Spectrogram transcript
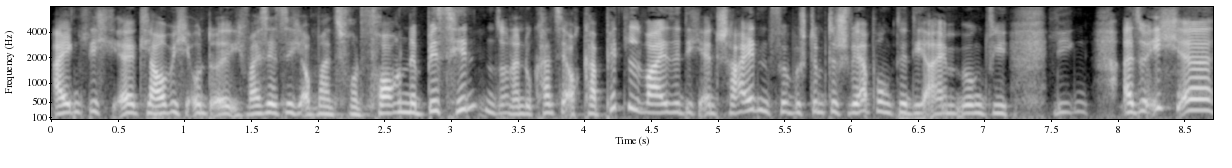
eigentlich, äh, glaube ich, und äh, ich weiß jetzt nicht, ob man es von vorne bis hinten, sondern du kannst ja auch kapitelweise dich entscheiden für bestimmte Schwerpunkte, die einem irgendwie liegen. Also ich, äh,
